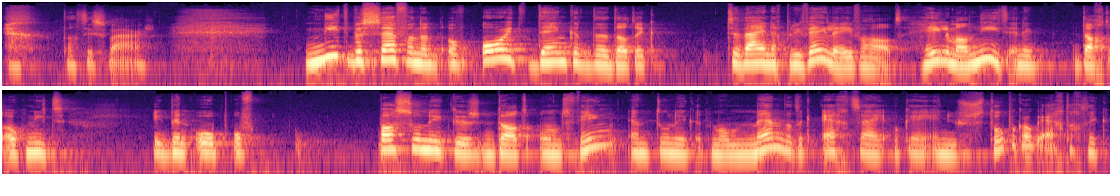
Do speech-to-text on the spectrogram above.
dat is waar. Niet beseffende of ooit denkende dat ik te weinig privéleven had. Helemaal niet. En ik dacht ook niet, ik ben op of pas toen ik dus dat ontving en toen ik het moment dat ik echt zei, oké, en nu stop ik ook echt, dacht ik,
